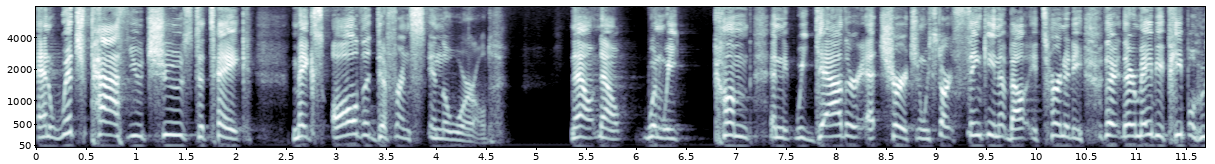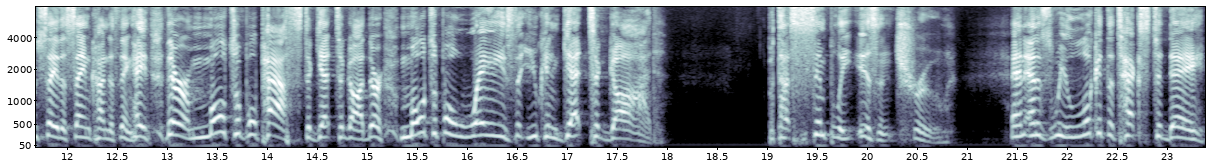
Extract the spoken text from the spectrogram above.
And which path you choose to take makes all the difference in the world. Now, now, when we come and we gather at church and we start thinking about eternity, there, there may be people who say the same kind of thing. Hey, there are multiple paths to get to God, there are multiple ways that you can get to God. But that simply isn't true. And, and as we look at the text today,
